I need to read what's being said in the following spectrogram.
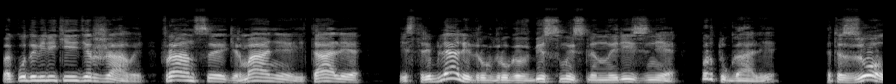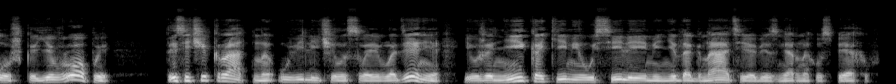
Покуда великие державы — Франция, Германия, Италия — истребляли друг друга в бессмысленной резне, Португалия, эта золушка Европы, тысячекратно увеличила свои владения и уже никакими усилиями не догнать ее безмерных успехов.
